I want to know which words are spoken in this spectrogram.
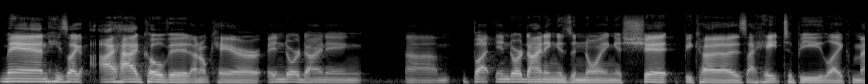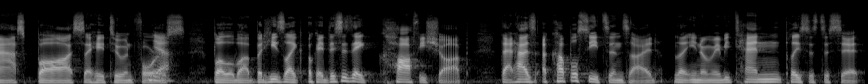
"Man, he's like, I had COVID. I don't care. Indoor dining." Um, but indoor dining is annoying as shit because I hate to be like mask boss. I hate to enforce blah blah blah. But he's like, okay, this is a coffee shop that has a couple seats inside, like you know, maybe ten places to sit,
